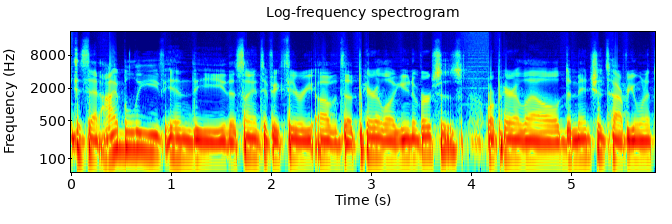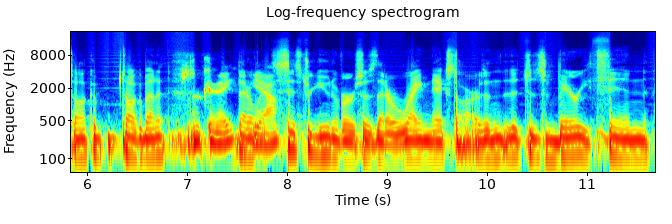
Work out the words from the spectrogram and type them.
is that I believe in the the scientific theory of the parallel universes or parallel dimensions, however you want to talk talk about it. Okay. That are yeah. like sister universes that are right next to ours, and it's just very thin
